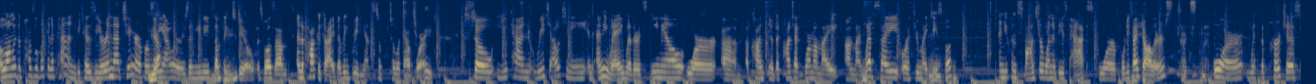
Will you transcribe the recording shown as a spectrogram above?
Along with a puzzle book and a pen because you're in that chair for many yeah. hours and you need something mm-hmm. to do, as well as um, and a pocket guide of ingredients to, to look out That's for. Right. So you can reach out to me in any way, whether it's email or um, a con- you know, the contact form on my on my mm. website or through my mm-hmm. And you can sponsor one of these packs for $45 Excellent. or with the purchase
